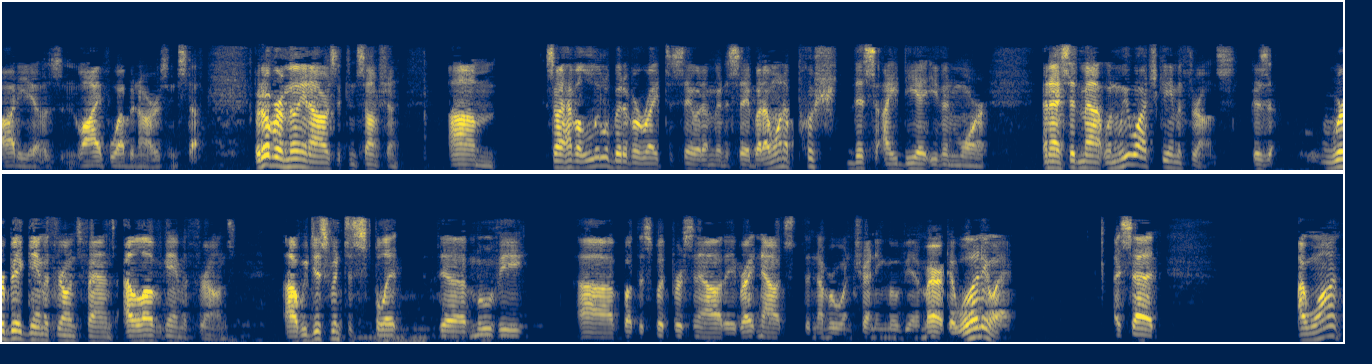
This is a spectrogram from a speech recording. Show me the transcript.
audios and live webinars and stuff, but over a million hours of consumption. Um, so I have a little bit of a right to say what I'm going to say, but I want to push this idea even more. And I said, Matt, when we watch Game of Thrones, because we're big Game of Thrones fans, I love Game of Thrones. Uh, we just went to Split, the movie uh, but the split personality, right now it's the number one trending movie in America. Well, anyway, I said, I want,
